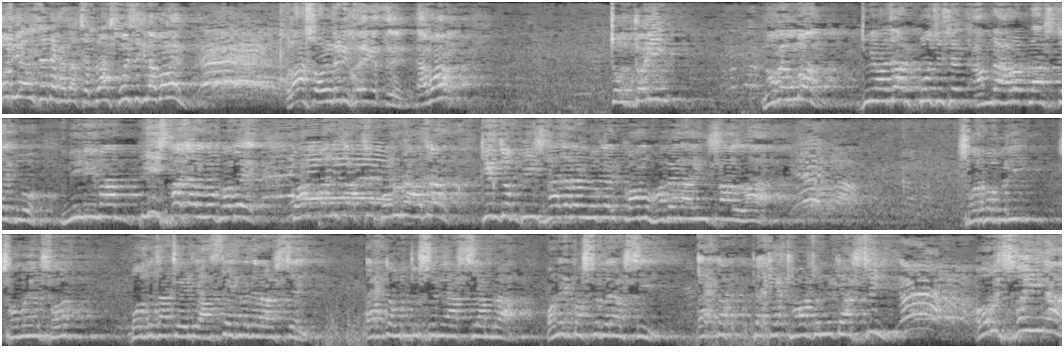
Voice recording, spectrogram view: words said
অডিয়েন্সে দেখা যাচ্ছে। ব্লাস্ট হয়েছে কিনা বলেন? ব্লাস্ট অলরেডি হয়ে গেছে। এবং চোদ্দই নভেম্বর দুই হাজার পঁচিশে আমরা আরও প্লাস দেখব। মিনিমাম বিশ হাজার লোক হবে। কোম্পানি চাচ্ছে পনেরো হাজার কিন্তু বিশ হাজারের লোকের কম হবে না ইনশাল্লাহ সর্বোপরি সময়ের শর্ট বলতে চাচ্ছি এটি আজকে এখানে যারা আসছেন। একটা উদ্দেশ্য নিয়ে আসছি আমরা। অনেক কষ্ট করে আসছি। একটা প্যাকেট খাওয়ার জন্য কি আসছি? অবশ্যই না।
